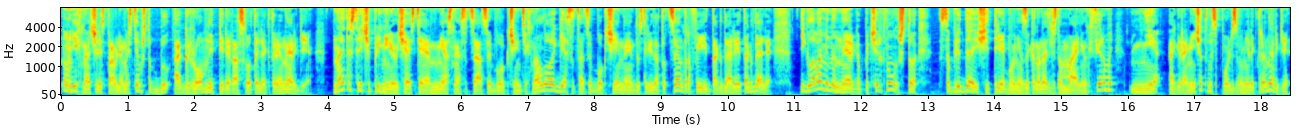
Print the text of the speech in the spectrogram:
у них начались проблемы с тем, что был огромный перерасход электроэнергии. На этой встрече приняли участие местные ассоциации блокчейн-технологий, ассоциация блокчейна индустрии дата-центров и так далее, и так далее. И глава Минэнерго подчеркнул, что соблюдающие требования законодательства майнинг-фермы не ограничат в использовании электроэнергии,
